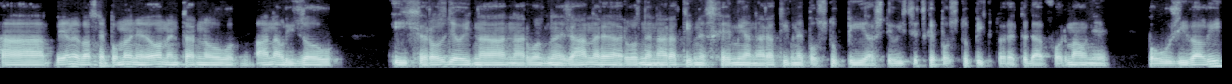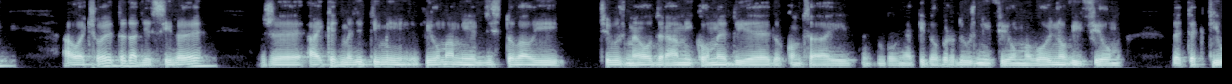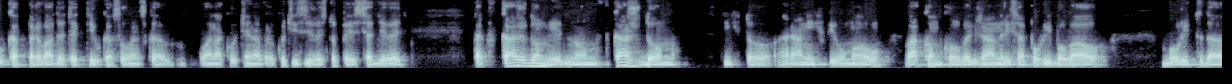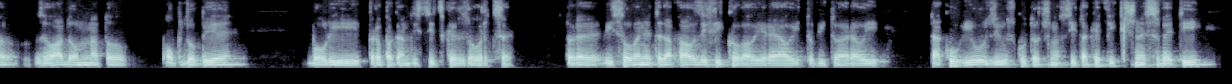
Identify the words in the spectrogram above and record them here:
a vieme vlastne pomerne elementárnou analýzou ich rozdeliť na, na rôzne žánre a rôzne narratívne schémy a narratívne postupy a štilistické postupy, ktoré teda formálne používali. Ale čo je teda desivé, že aj keď medzi tými filmami existovali či už melodrámy, komédie, dokonca aj bol nejaký dobrodružný film, vojnový film, detektívka, prvá detektívka Slovenska bola nakútená v roku 1959, tak v každom jednom, v každom týchto hraných filmov, v akomkoľvek žánri sa pohyboval, boli teda vzhľadom na to obdobie, boli propagandistické vzorce, ktoré vyslovene teda falzifikovali realitu, vytvárali takú ilúziu skutočnosti, také fikčné svety,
